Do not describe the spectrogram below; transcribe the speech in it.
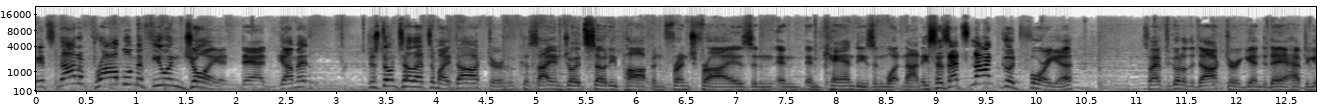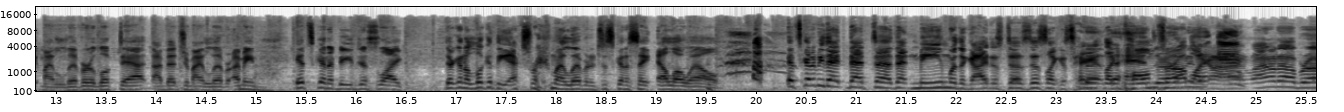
It's not a problem if you enjoy it, Dad Gummit. Just don't tell that to my doctor, because I enjoyed sody pop and French fries and, and, and candies and whatnot. And he says that's not good for you. So I have to go to the doctor again today. I have to get my liver looked at. I bet you my liver. I mean, it's going to be just like they're going to look at the X-ray of my liver and it's just going to say LOL. It's gonna be that that uh, that meme where the guy just does this, like his hand, The- like the palms are up, up, like, like, I, I don't know, bro.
